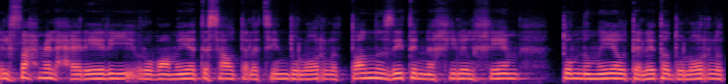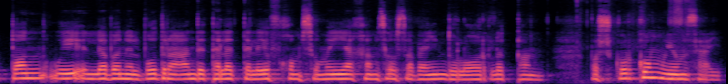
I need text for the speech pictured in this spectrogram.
الفحم الحراري ربعمية تسعة وتلاتين دولار للطن. زيت النخيل الخام 803 دولار للطن واللبن البودرة عند 3575 دولار للطن. بشكركم ويوم سعيد.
